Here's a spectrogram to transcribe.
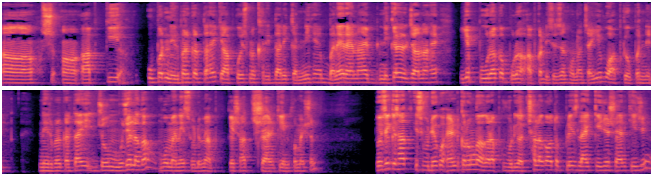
आ, आ, आपकी ऊपर निर्भर करता है कि आपको इसमें खरीदारी करनी है बने रहना है निकल जाना है ये पूरा का पूरा आपका डिसीज़न होना चाहिए वो आपके ऊपर निर्भर करता है। जो मुझे लगा वो मैंने इस वीडियो में आपके साथ शेयर की इन्फॉर्मेशन तो इसी के साथ इस वीडियो को एंड करूँगा। अगर आपको वीडियो अच्छा लगा हो तो प्लीज़ लाइक कीजिए शेयर कीजिए।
